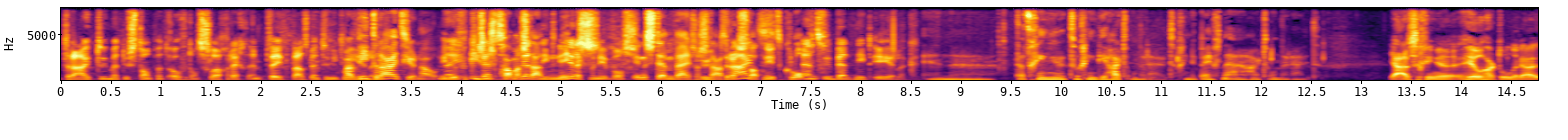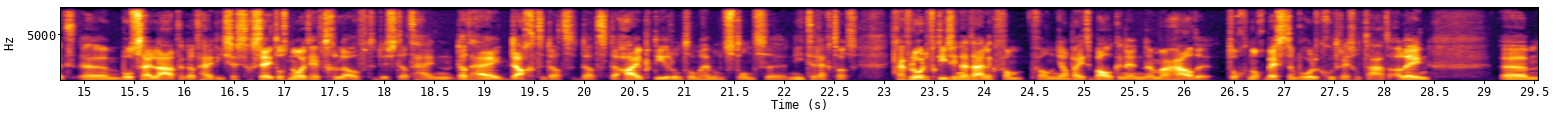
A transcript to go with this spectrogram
draait u met uw standpunt over het ontslagrecht. En in de tweede plaats bent u niet Maar wie eerlijk. draait hier nou? In Nee, de verkiezingsprogramma u bent- u staat niet niks. eerlijk, meneer Bos. In de stemwijzer U staat draait wat niet klopt. En u bent niet eerlijk. En eh, dat ging, eh, toen ging die hard onderuit. Toen ging de PvdA hard onderuit. Ja, ze gingen heel hard onderuit. Ehm, Bos zei later dat hij die 60 zetels nooit heeft geloofd. Dus dat hij, dat hij dacht dat, dat de hype die rondom hem ontstond eh, niet terecht was. Hij verloor de verkiezing uiteindelijk van, van Jan-Peter Balkenende... maar haalde toch nog best een behoorlijk goed resultaat. Alleen ehm,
